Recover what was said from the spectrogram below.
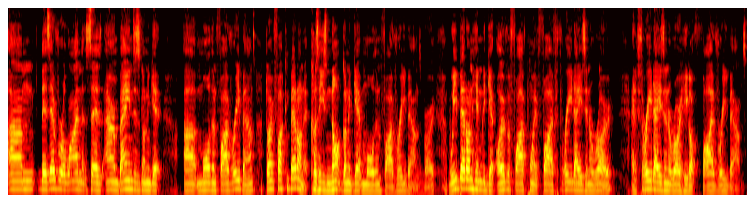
um, there's ever a line that says Aron Baynes is going to get uh, more than five rebounds, don't fucking bet on it because he's not going to get more than five rebounds, bro. We bet on him to get over 5.5 three days in a row, and three days in a row, he got five rebounds.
